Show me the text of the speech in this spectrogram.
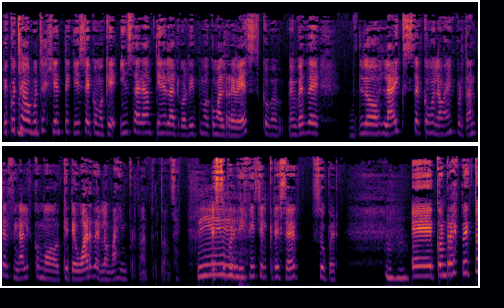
He escuchado a mucha gente que dice como que Instagram tiene el algoritmo como al revés, como en vez de los likes ser como lo más importante, al final es como que te guarden lo más importante. Entonces, Sí. es súper difícil crecer, súper. Eh, con respecto,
